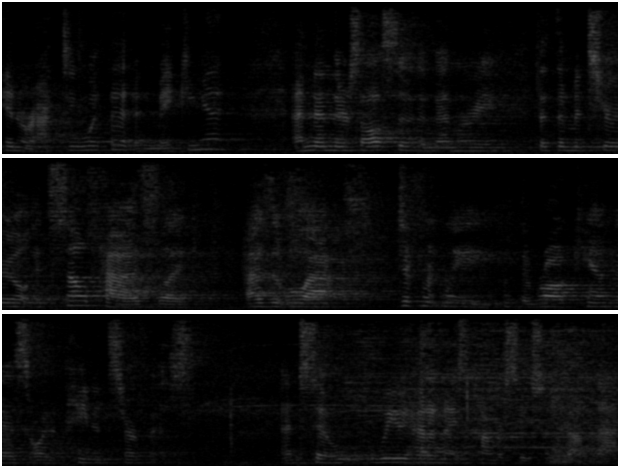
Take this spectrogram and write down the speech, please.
interacting with it and making it. And then there's also the memory that the material itself has, like, as it will act differently with the raw canvas or the painted surface. And so we had a nice conversation about that.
